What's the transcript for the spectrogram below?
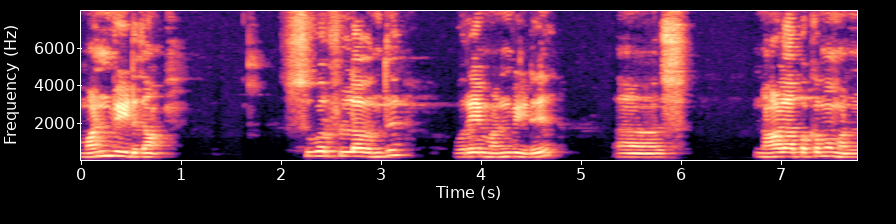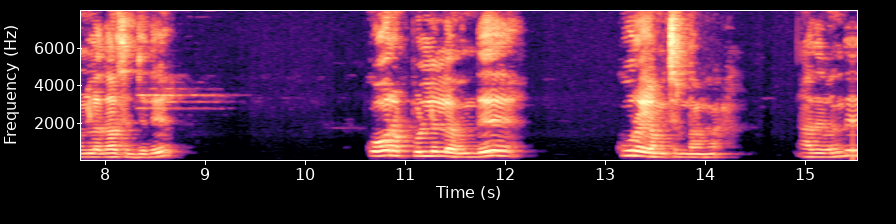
மண் வீடு தான். சுவர் ஃபுல்லாக வந்து ஒரே மண் வீடு. நாலா பக்கமும் மண்ணில் தான் செஞ்சது. கோர புல்லில் வந்து கூரை அமைச்சிருந்தாங்க. அது வந்து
